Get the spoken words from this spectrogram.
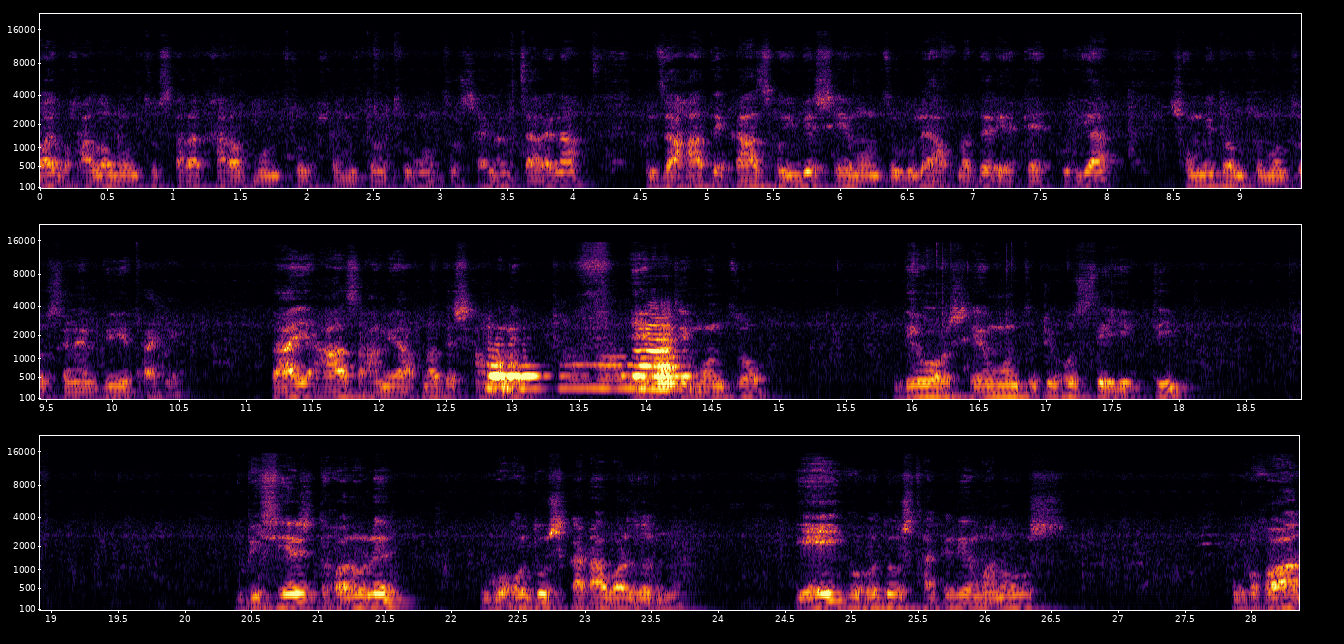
নয়, ভালো মন্ত্র ছাড়া খারাপ মন্ত্র সমিতন্ত্র মন্ত্র চ্যানেল চালে না। যাহাতে কাজ হইবে সেই মন্ত্রগুলো আপনাদের এক এক করিয়া সমিতন্ত্র মন্ত্র চ্যানেল দিয়ে থাকে। তাই আজ আমি আপনাদের সামনে একটি মন্ত্র দেব। সেই মন্ত্রটি হচ্ছে একটি বিশেষ ধরনের গ্রহদোষ কাটাবার জন্য। এই গ্রহদোষ থাকলে মানুষ ঘর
